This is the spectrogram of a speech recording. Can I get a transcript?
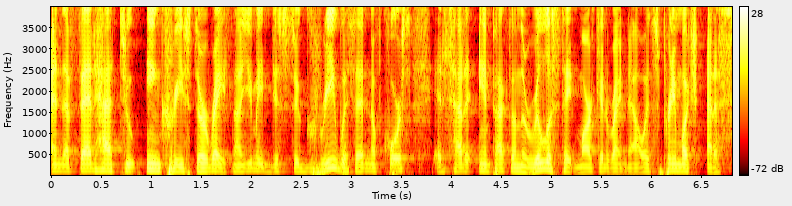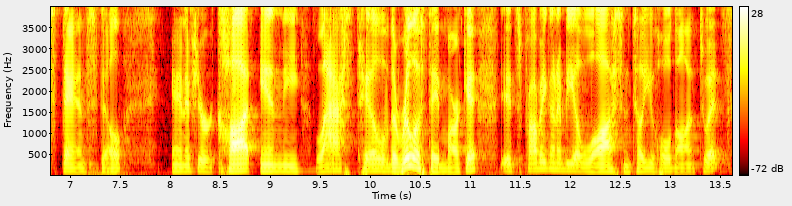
and the Fed had to increase their rates. Now, you may disagree with it. And of course, it's had an impact on the real estate market right now. It's pretty much at a standstill. And if you're caught in the last tail of the real estate market, it's probably going to be a loss until you hold on to it.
